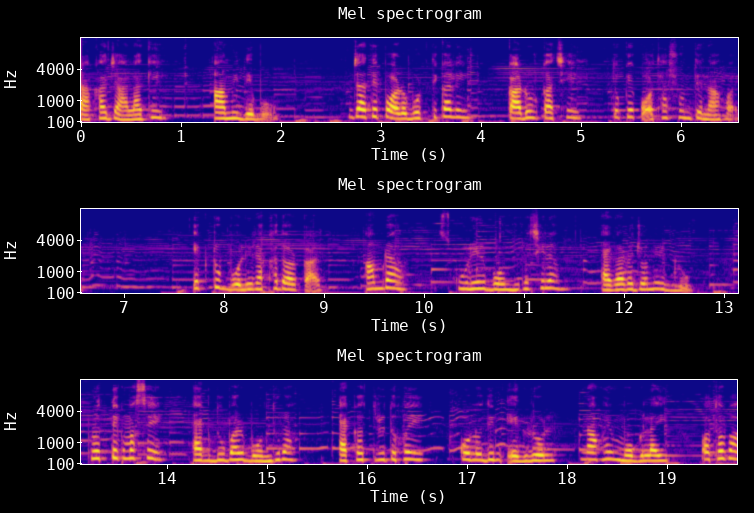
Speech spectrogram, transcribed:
টাকা যা লাগে আমি দেব। যাতে পরবর্তীকালে কারুর কাছে তোকে কথা শুনতে না হয়। একটু বলে রাখা দরকার, আমরা স্কুলের বন্ধুরা ছিলাম এগারো জনের গ্রুপ প্রত্যেক মাসে এক দুবার বন্ধুরা একত্রিত হয়ে কোনো দিন এগরোল না হয় মোগলাই অথবা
